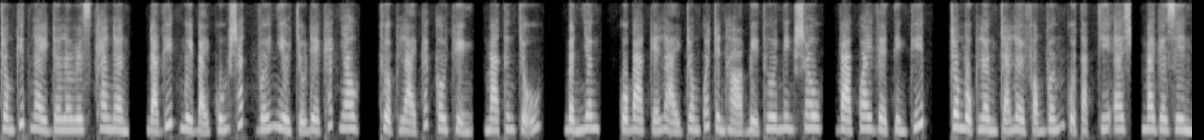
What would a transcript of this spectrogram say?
trong kiếp này Dolores Cannon đã viết 17 cuốn sách với nhiều chủ đề khác nhau, thuật lại các câu chuyện mà thân chủ, bệnh nhân của bà kể lại trong quá trình họ bị thôi miên sâu và quay về tiền kiếp. Trong một lần trả lời phỏng vấn của tạp chí Edge Magazine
